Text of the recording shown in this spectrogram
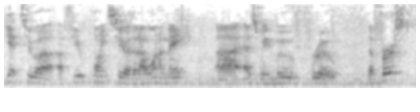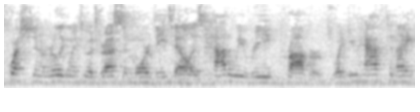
get to a, a few points here that I want to make uh, as we move through. The first question I'm really going to address in more detail is how do we read Proverbs? What you have tonight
